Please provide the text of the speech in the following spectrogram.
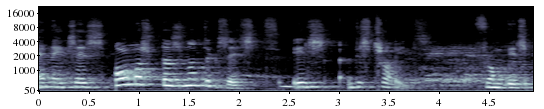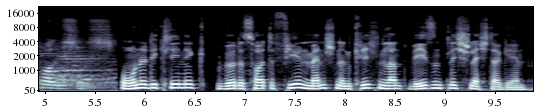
NHS almost does not exist, it's destroyed. Ohne die Klinik würde es heute vielen Menschen in Griechenland wesentlich schlechter gehen.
